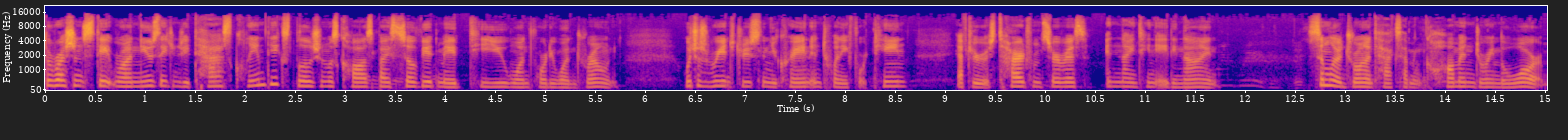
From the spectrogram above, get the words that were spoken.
The Russian state run news agency TASS claimed the explosion was caused by a Soviet made Tu 141 drone, which was reintroduced in Ukraine in 2014 after it was retired from service in 1989. Similar drone attacks have been common during the war,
